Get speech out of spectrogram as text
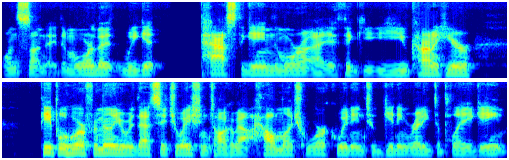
on Sunday. The more that we get past the game, the more I think you kind of hear people who are familiar with that situation talk about how much work went into getting ready to play a game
